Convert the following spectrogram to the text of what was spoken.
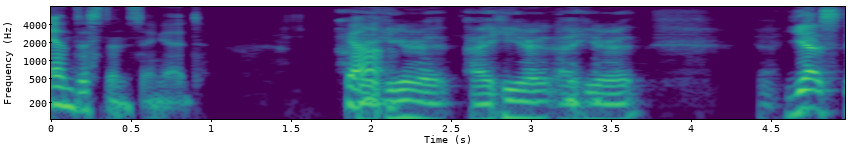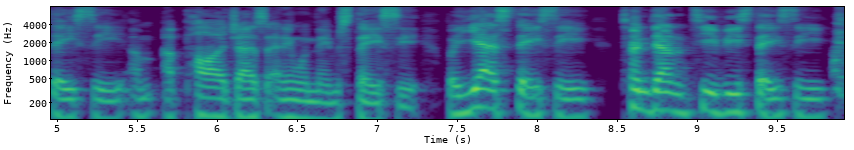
and distancing it. I hear it. I hear it. I hear it. Yeah. Yes, Stacy. I apologize to anyone named Stacy, but yes, Stacy. Turn down the TV, Stacy.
